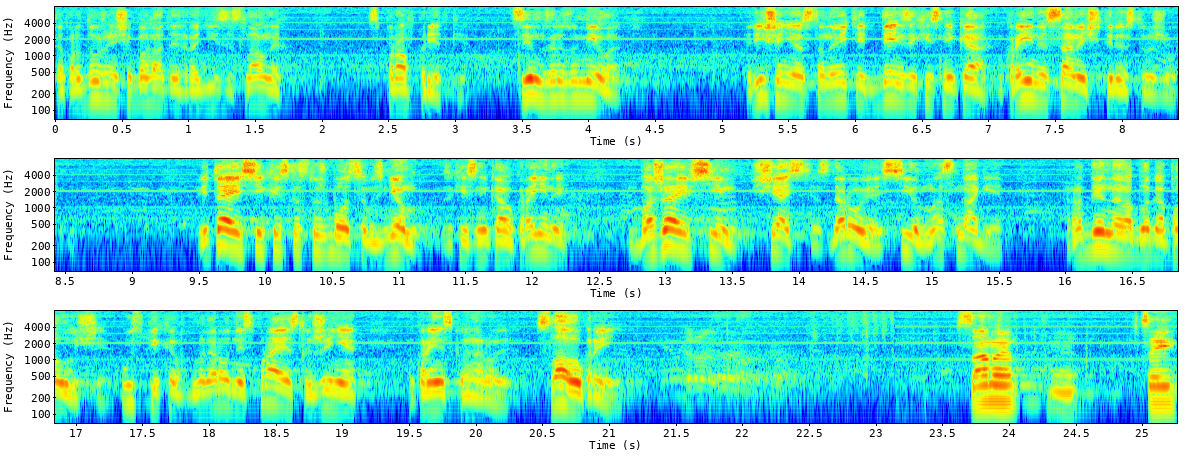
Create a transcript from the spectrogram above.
та продовжуємо ще багатих традицій славних справ предків. Цим зрозуміло рішення встановити День захисника України саме 14 жовтня. Вітаю всіх військовослужбовців з Днем захисника України. Бажаю всім щастя, здоров'я, сил, наснаги, родинного благополуччя, успіхів в благородній справі служіння українського народу. Слава Україні! Саме в цей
